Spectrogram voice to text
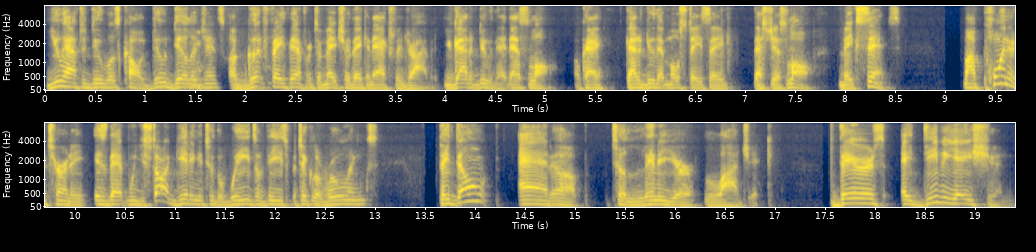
you have to do what's called due mm-hmm. diligence, a good faith effort to make sure they can actually drive it. You got to do that. That's law. Okay. Got to do that. Most states say that's just law. Makes sense. My point, attorney, is that when you start getting into the weeds of these particular rulings, they don't add up to linear logic there's a deviation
